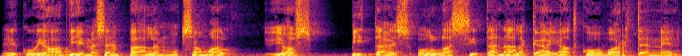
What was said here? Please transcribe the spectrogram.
niin kuin ihan viimeisen päälle, mutta samalla jos pitäisi olla sitä nälkää jatkoa varten, niin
